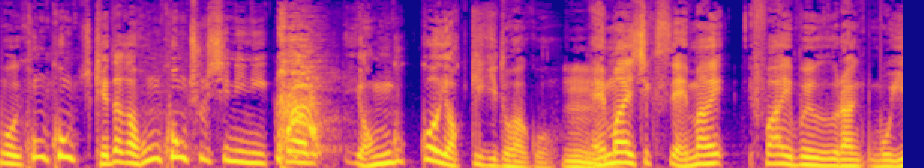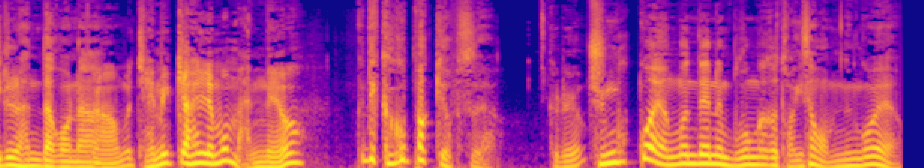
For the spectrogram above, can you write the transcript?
뭐 홍콩 게다가 홍콩 출신이니까 영국과 엮이기도 하고 음. MI6, MI5랑 뭐 일을 한다거나 아, 뭐 재밌게 하려면 많네요. 근데 그것밖에 없어요. 그래요? 중국과 연관되는 무언가가 더 이상 없는 거예요.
